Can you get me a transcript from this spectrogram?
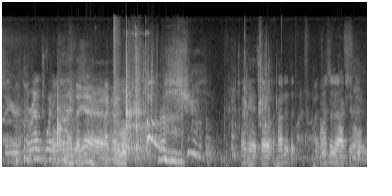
So you're around twenty times. like, yeah, yeah, yeah. Okay, so how did it, how much did it actually hold?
